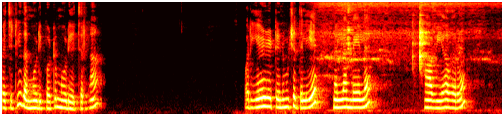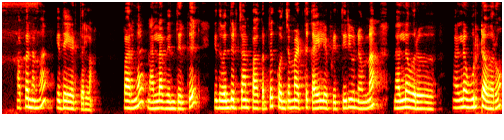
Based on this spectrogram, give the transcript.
வச்சுட்டு இதை மூடி போட்டு மூடி வச்சிடலாம். ஒரு ஏழு எட்டு நிமிஷத்துலேயே நல்லா மேலே ஆவியாக வரும். அப்போ நம்ம இதை எடுத்துடலாம். பாருங்கள் நல்லா வெந்திருக்கு. இது வெந்துருச்சான்னு பார்க்குறது கொஞ்சமாக எடுத்து கையில் எப்படி திருவினோம்னா நல்ல ஒரு நல்ல உருட்டை வரும்.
